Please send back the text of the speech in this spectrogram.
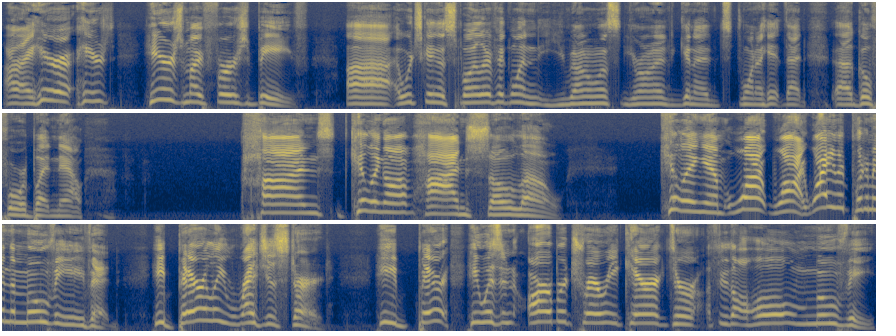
All right, here here's here's my first beef. Uh, we're just getting a spoiler if one. You want you're on gonna want to hit that uh, go forward button now. Hans killing off Han Solo, killing him. What? Why? Why even put him in the movie? Even he barely registered. He bar- he was an arbitrary character through the whole movie.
